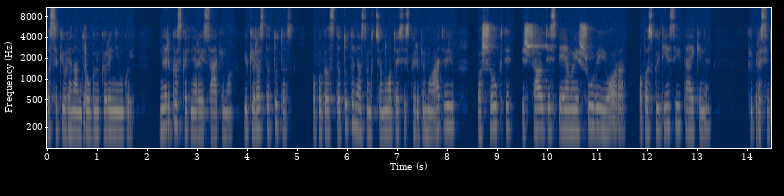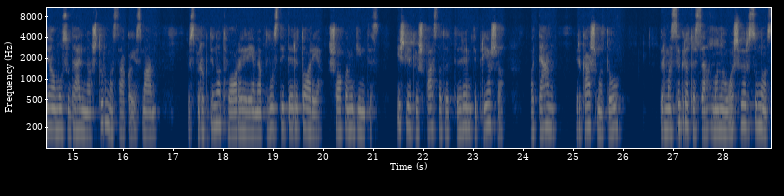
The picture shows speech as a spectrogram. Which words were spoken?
pasakiau vienam draugui karininkui na ir kas kad nėra įsakymo? Juk yra statutas. O pagal statutą nesankcionuoto įsiskverbimo atveju pašaukti iššauti įspėjamąjį šūvį į orą o paskui tiesiai į taikinį. Kai prasidėjo mūsų dalinio šturmas sako jis man išsprogdino tvorą ir ėmė plūsti į teritoriją šokom gintis. Išlėkiu iš pastato atremti priešo o ten ir ką aš matau pirmose gretose mano uošvė ir sūnus.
